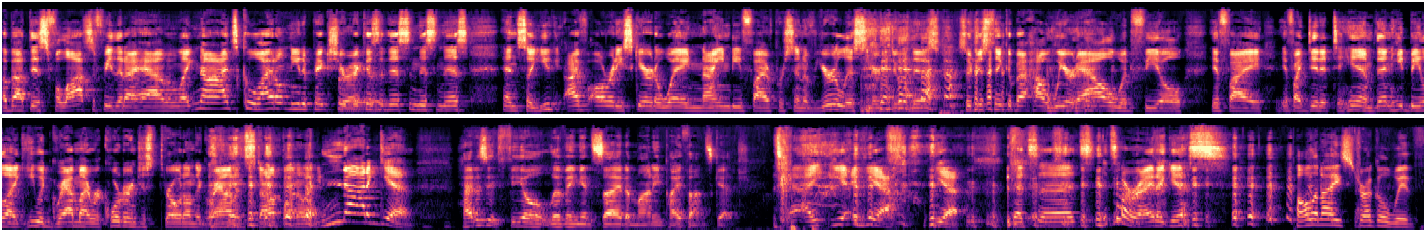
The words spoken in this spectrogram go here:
about this philosophy that I have. I'm like, "Nah, it's cool. I don't need a picture Right, because right. of this and this and this." And so you, I've already scared away 95 percent of your listeners doing this. so just think about how Weird Al would feel if I if I did it to him. Then he'd be like, he would grab my recorder and just throw it on the ground and stomp on it. I'm like, not again. How does it feel living inside a Monty Python sketch? I, yeah, yeah, yeah. That's uh, it's, it's all right, I guess. Paul and I struggle with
